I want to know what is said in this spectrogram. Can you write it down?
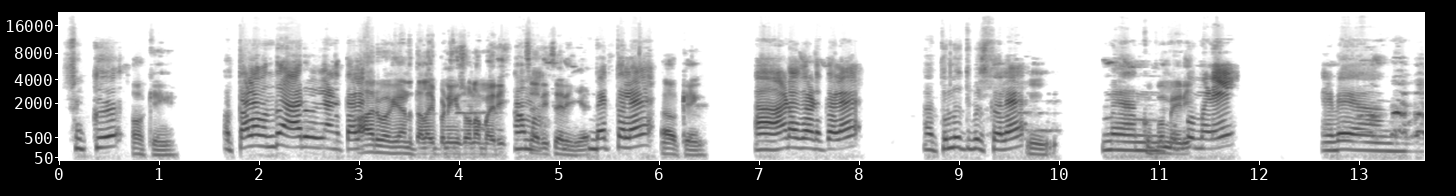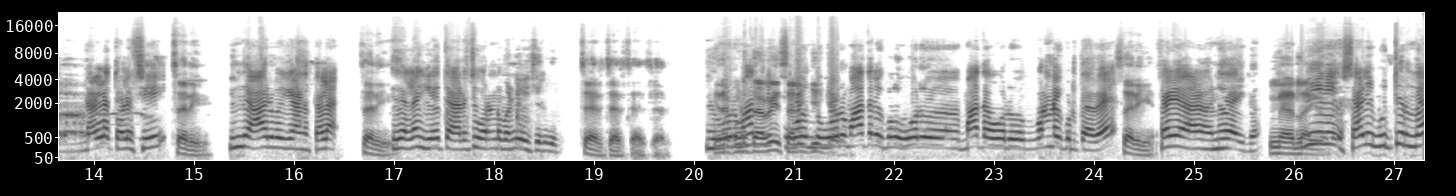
சுக்கு. ஓகேங்க. தலை வந்து ஆறு வகையான தலை. ஆறு வகையான தலை இப்ப நீங்க சொன்ன மாதிரி. சரி சரிங்க. வெத்தலை ஓகேங்க. ஆடாதோட தலை துண்ணூத்தி பிடிச்ச தலை ம், நல்ல துளசி சரி. இந்த ஆறு வகையான தலை சரி. இதெல்லாம் ஏத்து அரைச்சு உருண்டை பண்ணி வச்சிருக்குது. சரி சரி சரி சரி. ஒரு மாத்திரை ஒரு மாத்திரை ஒரு மாத்திரை ஒரு உருண்டை கொடுத்தாவே சரிங்க. சளி மீறி சளி முத்தி இருந்தா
